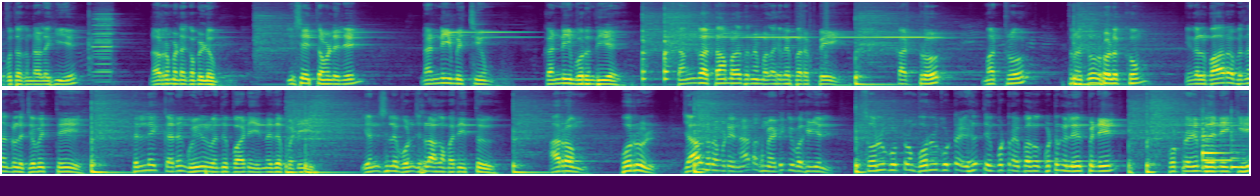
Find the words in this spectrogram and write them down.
புத்தகம் அழகிய நறுமண இசைத்தமிழனில் நன்னி மிச்சியும் கண்ணி பொருந்திய தங்க தாமரத்தின மலர்களை பரப்பே. கற்றோர் மற்றோர் இத்தனை தூர்களுக்கும் எங்கள் பார பந்தங்களை ஜெபித்து பிள்ளை கருங்குயில் வந்து பாடி என்னதபடி என் சில ஒன்சலாக மதித்து அறம் பொருள் ஜாகரமுடைய நாடகம் நடிக்கும் வகையில் சொல் குற்றம் பொருள் குற்றம் எழுத்தையும் குற்றம் இப்போ குற்றங்கள் ஏற்பினில் குற்றம் என்பதை நீக்கி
